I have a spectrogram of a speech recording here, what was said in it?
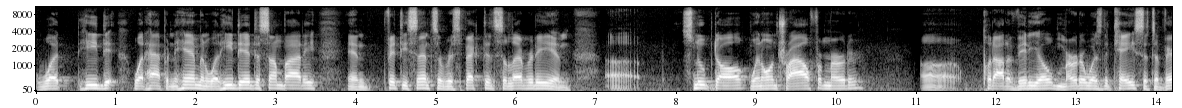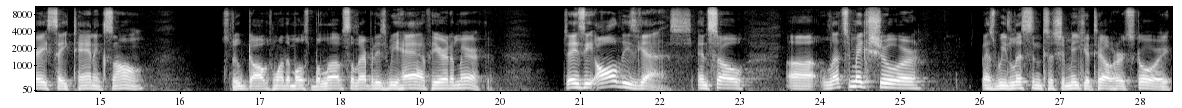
what he did, what happened to him, and what he did to somebody. And 50 Cent's a respected celebrity, and uh, Snoop Dogg went on trial for murder. Uh, put out a video. Murder was the case. It's a very satanic song. Snoop Dogg's one of the most beloved celebrities we have here in America. Jay Z, all these guys. And so uh, let's make sure as we listen to Shemeka tell her story,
